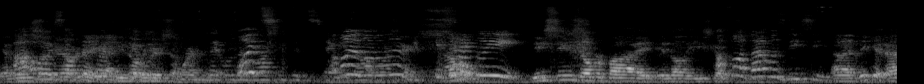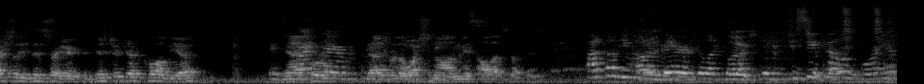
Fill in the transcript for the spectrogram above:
Yeah, I there's always somebody thought the there. Yeah, he's over here somewhere. president was in What? State. I thought it was over there. Washington. Exactly. DC's over by, is on the east coast. I thought that was DC. And I think it actually is this right here, it's the District of Columbia. It's That's right where- there between. That's where the Washington Monument, states. all that stuff is. I thought he was I don't up there even- until like the Look, Washington You see. California?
